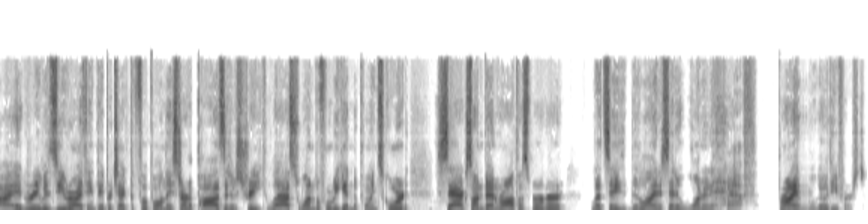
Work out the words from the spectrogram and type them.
I agree with zero. I think they protect the football and they start a positive streak. Last one before we get into points scored sacks on Ben Roethlisberger. Let's say the line is set at one and a half. Brian, we'll go with you first.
